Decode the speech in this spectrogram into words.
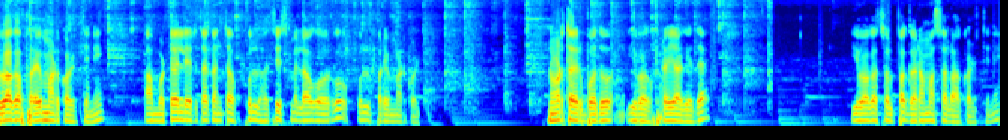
ಇವಾಗ ಫ್ರೈ ಮಾಡ್ಕೊಳ್ತೀನಿ. ಆ ಮೊಟ್ಟೆಯಲ್ಲಿ ಇರ್ತಕ್ಕಂಥ ಫುಲ್ ಹಸಿ ಸ್ಮೆಲ್ ಆಗೋವರೆಗೂ ಫುಲ್ ಫ್ರೈ ಮಾಡ್ಕೊಳ್ತೀನಿ. ನೋಡ್ತಾ ಇರ್ಬೋದು, ಇವಾಗ ಫ್ರೈ ಆಗಿದೆ. ಇವಾಗ ಸ್ವಲ್ಪ ಗರಂ ಮಸಾಲ ಹಾಕೊಳ್ತೀನಿ.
